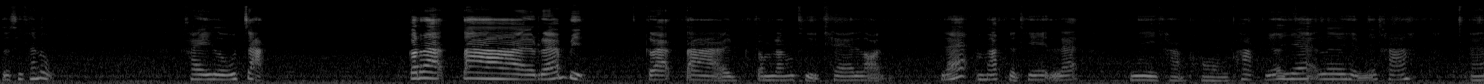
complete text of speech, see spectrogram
ดูสิคะลูกใครรู้จัก กระต่ายแรบบิทกระต่ายกำลังถือแครอท และมะเขือเทศและนี่ค่ะพองผักเยอะแยะเลยเห็นไหมคะ อ่า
